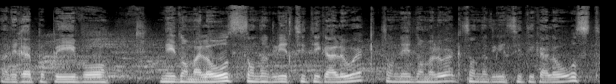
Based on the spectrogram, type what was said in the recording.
Weil ich jemand bin, der nicht nur los, sondern gleichzeitig auch schaut und nicht nur schaut, sondern gleichzeitig auch lost.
